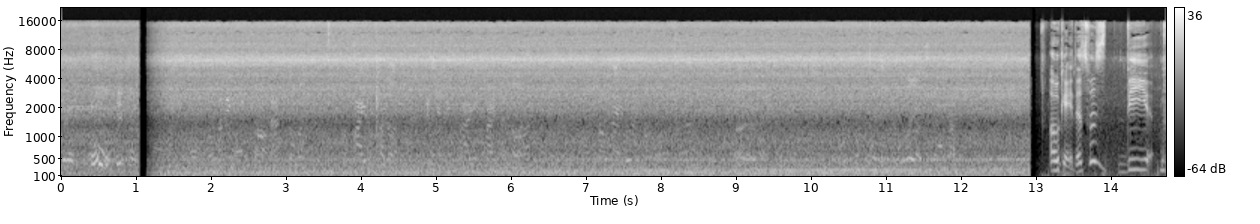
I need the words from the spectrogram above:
Oh, Okay, this was the the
